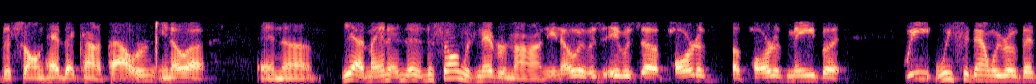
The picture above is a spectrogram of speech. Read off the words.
the song had that kind of power you know uh and uh yeah, man, the, the song was never mine. You know, it was it was a part of a part of me, but we we sit down, we wrote that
